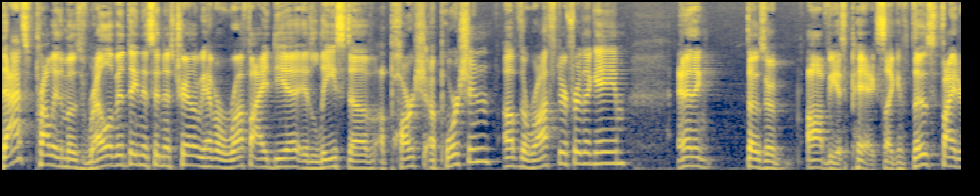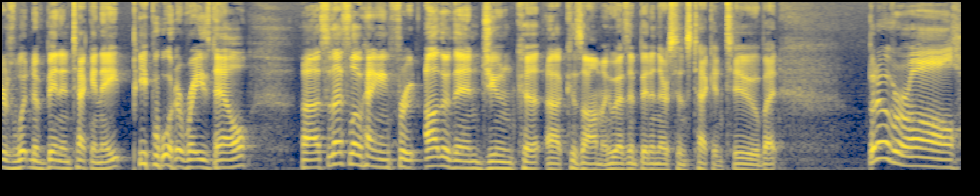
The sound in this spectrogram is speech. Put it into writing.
that's probably the most relevant thing that's in this trailer. We have a rough idea, at least, of a, par- a portion of the roster for the game. And I think those are obvious picks. Like if those fighters wouldn't have been in Tekken 8, people would have raised hell. Uh, so that's low hanging fruit, other than June Ka- uh, Kazama, who hasn't been in there since Tekken 2. But but overall,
